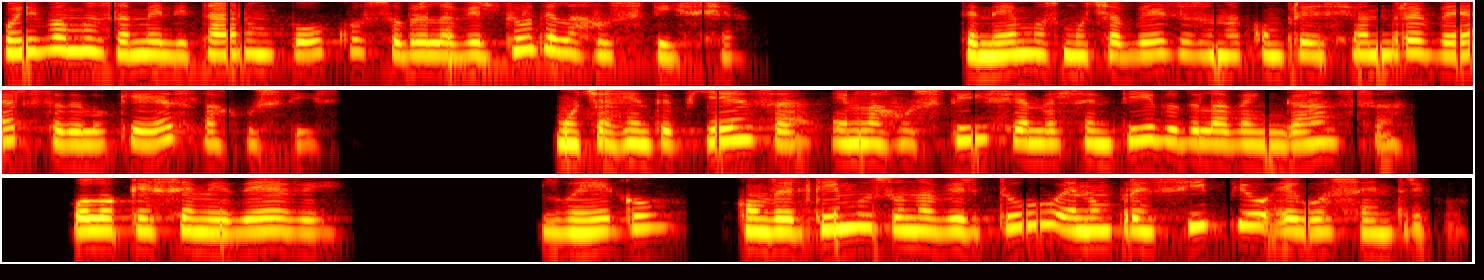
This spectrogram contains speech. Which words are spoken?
Hoy vamos a meditar un poco sobre la virtud de la justicia. Tenemos muchas veces una comprensión reversa de lo que es la justicia. Mucha gente piensa en la justicia en el sentido de la venganza o lo que se me debe. Luego, convertimos una virtud en un principio egocéntrico.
